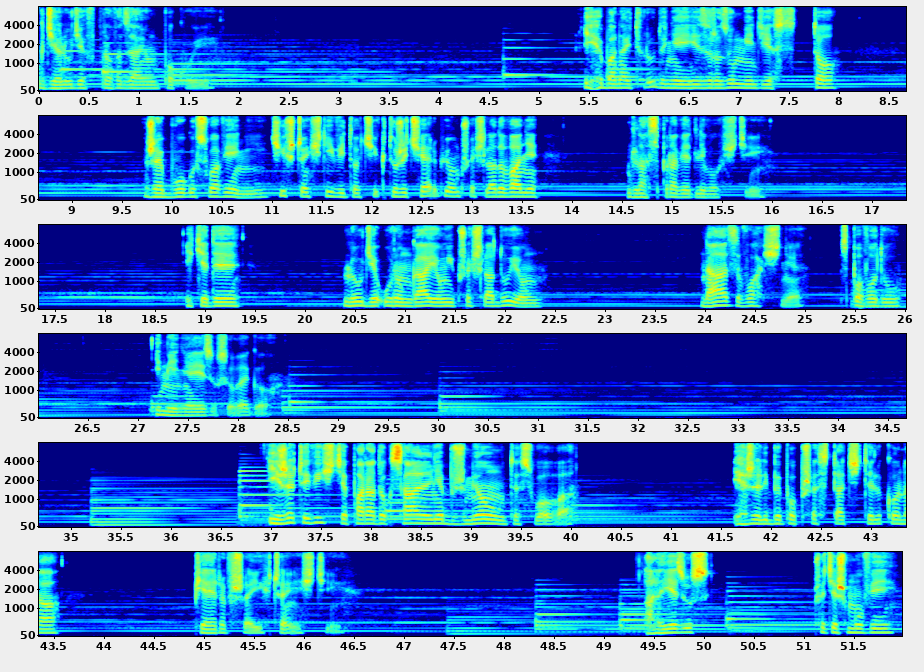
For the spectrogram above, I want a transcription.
gdzie ludzie wprowadzają pokój. I chyba najtrudniej zrozumieć jest to, że błogosławieni, ci szczęśliwi to ci, którzy cierpią prześladowanie dla sprawiedliwości. I kiedy ludzie urągają i prześladują nas właśnie z powodu imienia Jezusowego. I rzeczywiście paradoksalnie brzmią te słowa. jeżeli by poprzestać tylko na pierwszej ich części. Ale Jezus przecież mówi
